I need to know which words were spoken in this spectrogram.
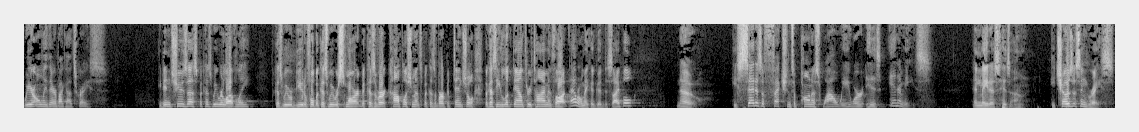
we are only there by God's grace. He didn't choose us because we were lovely, because we were beautiful, because we were smart, because of our accomplishments, because of our potential, because He looked down through time and thought, that will make a good disciple. No. He set his affections upon us while we were his enemies and made us his own. He chose us in grace,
